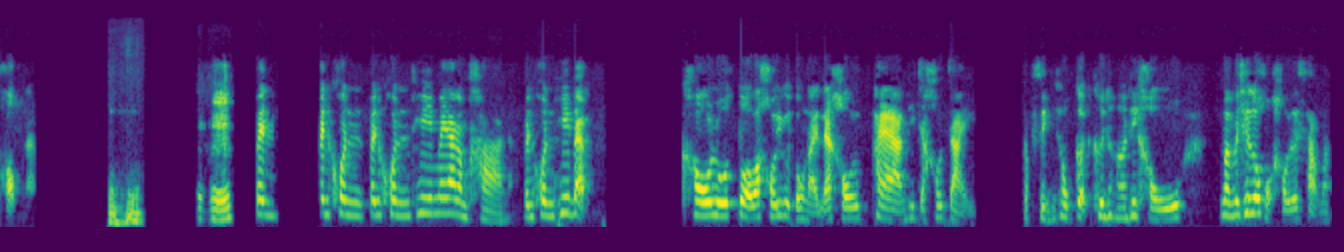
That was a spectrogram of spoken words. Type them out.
คอบนะอือฮึอือหือเป็นเป็นคนเป็นคนที่ไม่น่ารำคาญอะเป็นคนที่แบบเขารู้ตัวว่าเขาอยู่ตรงไหน และเขาพยายามที่จะเข้าใจกับสิ่งที่เขาเกิดขึ้นทั้งที่เขามันไม่ใช่โลกของเขาด้วยซ้ำอะ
